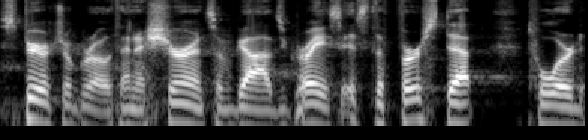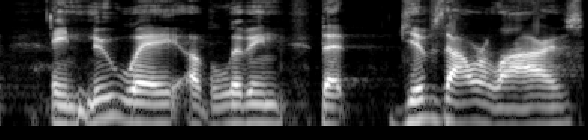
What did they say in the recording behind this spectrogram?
spiritual growth and assurance of God's grace. It's the first step toward a new way of living that gives our lives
